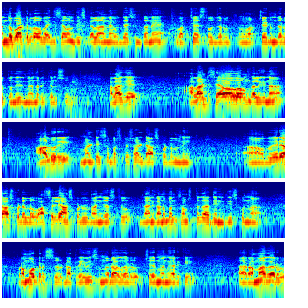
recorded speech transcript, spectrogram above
అందుబాటులో వైద్య సేవలు తీసుకెళ్ళాలనే ఉద్దేశంతోనే వర్క్ చేస్తూ జరుగు వర్క్ చేయడం జరుగుతుంది ఇది మీ అందరికీ తెలుసు. అలాగే అలాంటి సేవాభావం కలిగిన ఆలూరి మల్టీ సూపర్ స్పెషాలిటీ హాస్పిటల్ని వేరే హాస్పిటల్లో వాత్సల్య హాస్పిటల్ రన్ చేస్తూ దానికి అనుబంధ సంస్థగా దీన్ని తీసుకున్న ప్రమోటర్స్ డాక్టర్ ఏవి సుందరరావు గారు చైర్మన్ గారికి రమా గారు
